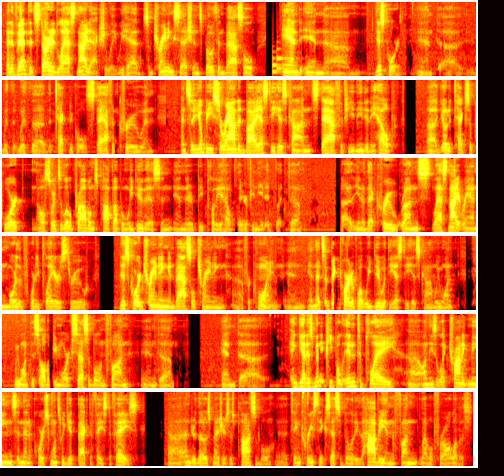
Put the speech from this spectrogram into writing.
an event that started last night. Actually, we had some training sessions both in Vassal and in um, Discord, and uh, with with uh, the technical staff and crew, and and so you'll be surrounded by SD HistCon staff if you need any help. Uh, go to tech support all sorts of little problems pop up when we do this, and and there'd be plenty of help there if you need it. But uh, uh, you know that crew runs last night ran more than 40 players through Discord training and Vassal training uh, for Coin, and and that's a big part of what we do with the SD HistCon. We want we want this all to be more accessible and fun, and um, and uh, and get as many people into play uh, on these electronic means, and then of course once we get back to face to face, under those measures as possible uh, to increase the accessibility of the hobby and the fun level for all of us.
